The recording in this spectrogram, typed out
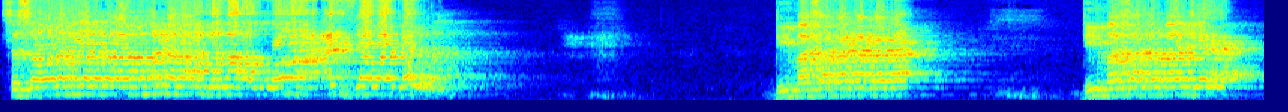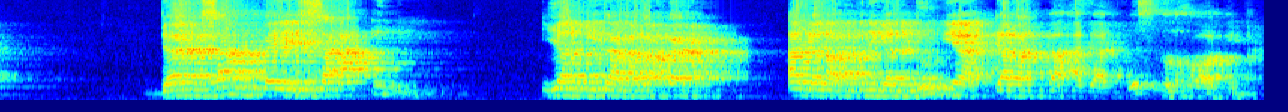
seseorang yang telah mengenal Azza wa di masa kanak-kanak di masa remaja dan sampai saat ini yang kita harapkan adalah meninggal dunia dalam keadaan husnul khatimah.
